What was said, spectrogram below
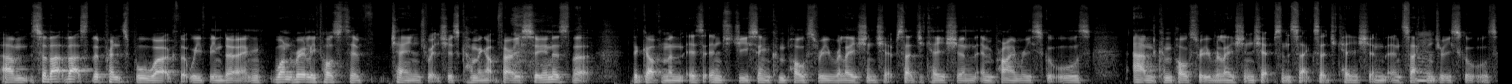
um, so that, that's the principal work that we've been doing. One really positive change, which is coming up very soon, is that the government is introducing compulsory relationships education in primary schools and compulsory relationships and sex education in secondary mm. schools.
